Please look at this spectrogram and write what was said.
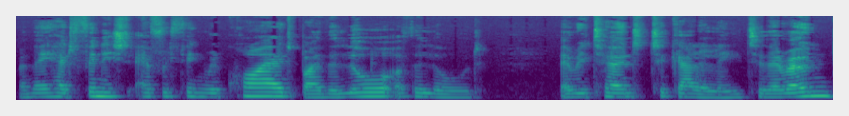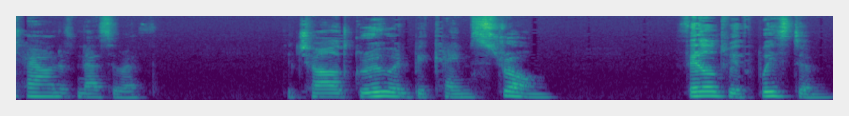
When they had finished everything required by the law of the Lord, they returned to Galilee, to their own town of Nazareth. The child grew and became strong, filled with wisdom,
